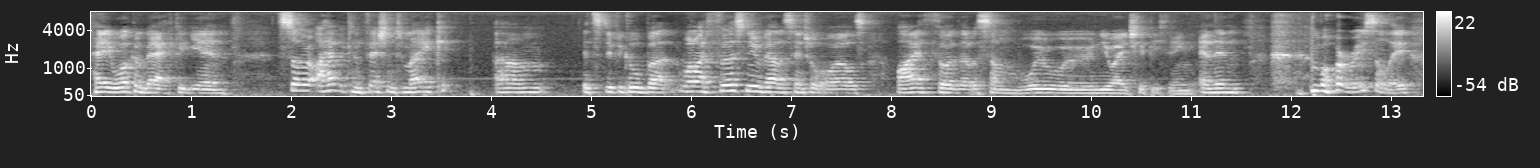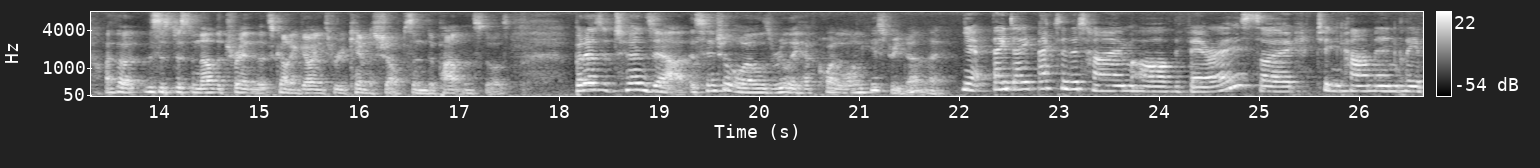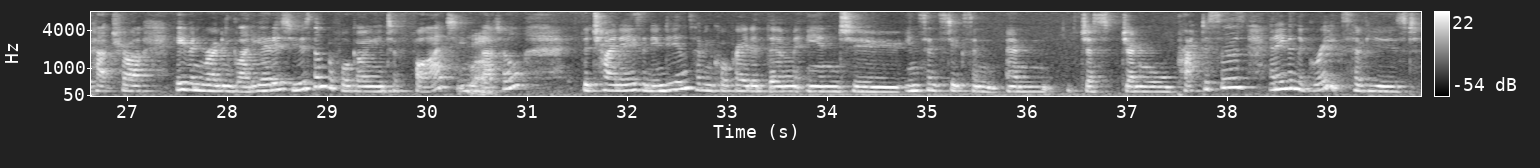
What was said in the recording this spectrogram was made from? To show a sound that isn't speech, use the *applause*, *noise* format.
Hey, welcome back again. So, I have a confession to make. Um, it's difficult, but when I first knew about essential oils, I thought that was some woo woo new age hippie thing. And then *laughs* more recently, I thought this is just another trend that's kind of going through chemist shops and department stores. But as it turns out, essential oils really have quite a long history, don't they? Yeah, they date back to the time of the pharaohs, so Tutankhamun, Cleopatra, even Roman gladiators used them before going into fight in Wow. battle. The Chinese and Indians have incorporated them into incense sticks and, and just general practices, and even the Greeks have used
